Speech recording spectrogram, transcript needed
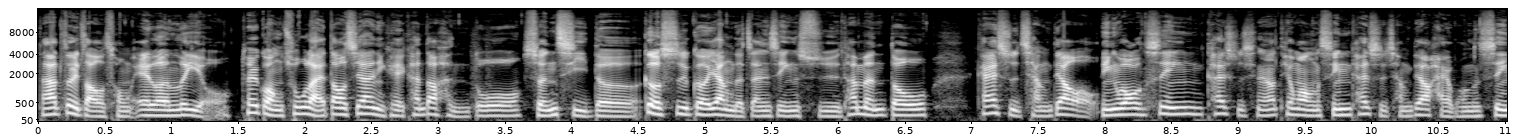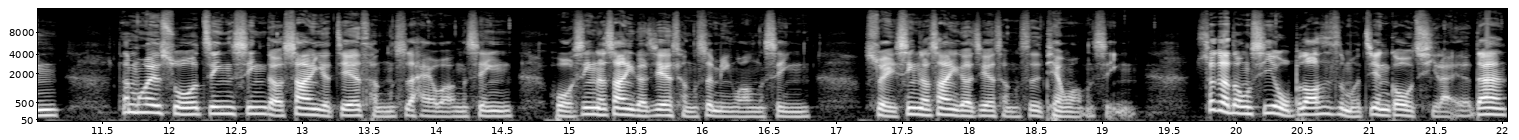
它最早从 Alan Leo 推广出来，到现在你可以看到很多神奇的各式各样的占星师，他们都开始强调冥王星，开始强调天王星，开始强调海王星。他们会说，金星的上一个阶层是海王星，火星的上一个阶层是冥王星，水星的上一个阶层是天王星。这个东西我不知道是怎么建构起来的，但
